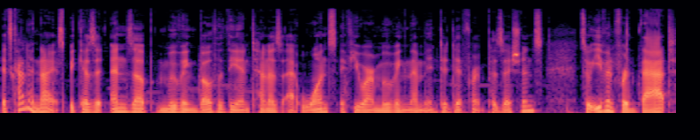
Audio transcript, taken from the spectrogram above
It's kind of nice because it ends up moving both of the antennas at once if you are moving them into different positions. So even for that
